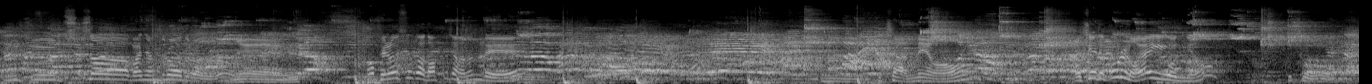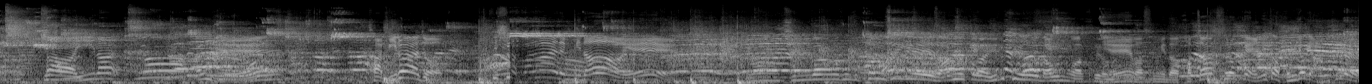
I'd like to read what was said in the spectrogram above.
요즘 진짜 많이 안 들어가더라고요. 예. 어, 밸런스가 나쁘지 않은데. 음, 좋지 않네요. 어찌됐든 골을 넣어야 이기거든요. 그쵸. 자, 이날. 예. 자, 밀어야죠. 푸시가 빨라야 됩니다. 예. 야, 진강호 선수 펄 3개 남이 때가 이렇게 나오는 것 같아요. 예, 맞습니다. 갑작스럽게 엘리트가 공격이 안 풀려요.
